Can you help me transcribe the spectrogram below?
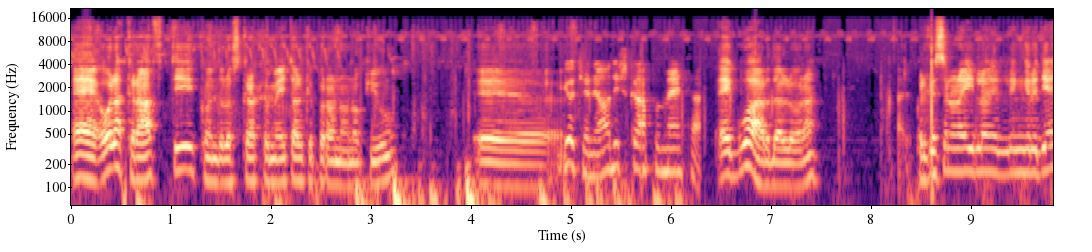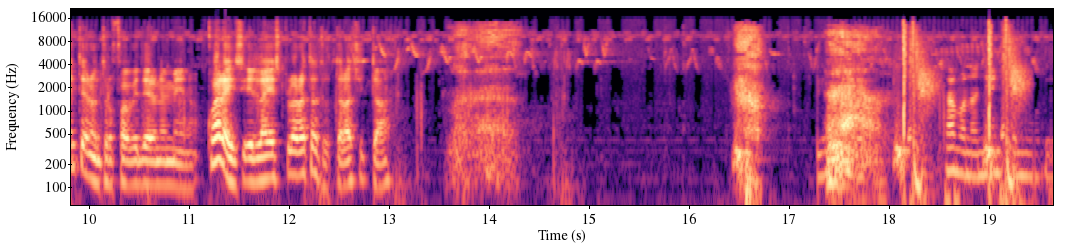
Eh, o la crafty con dello scrap metal che però non ho più. Eh, Io ce ne ho di scrap metal. eh, guarda allora. Perché se non hai l'ingrediente non te lo fa vedere nemmeno. Qua l'hai, l'hai esplorata tutta la città? Servono a niente muri.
